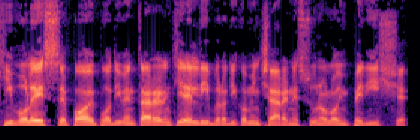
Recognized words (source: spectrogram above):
chi volesse poi può diventare rentier è libero di cominciare, nessuno lo impedisce.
